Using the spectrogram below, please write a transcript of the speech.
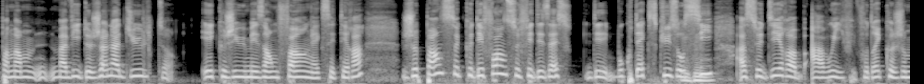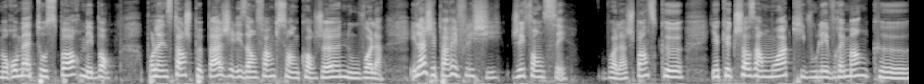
pendant ma vie de jeune adulte et que j'ai eu mes enfants, etc., je pense que des fois, on se fait des, beaucoup d'excuses mhm. aussi à se dire Ah oui, il faudrait que je me remette au sport, mais bon, pour l'instant, je peux pas, j'ai les enfants qui sont encore jeunes, ou voilà. Et là, j'ai pas réfléchi, j'ai foncé. Voilà, je pense qu'il y a quelque chose en moi qui voulait vraiment que.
